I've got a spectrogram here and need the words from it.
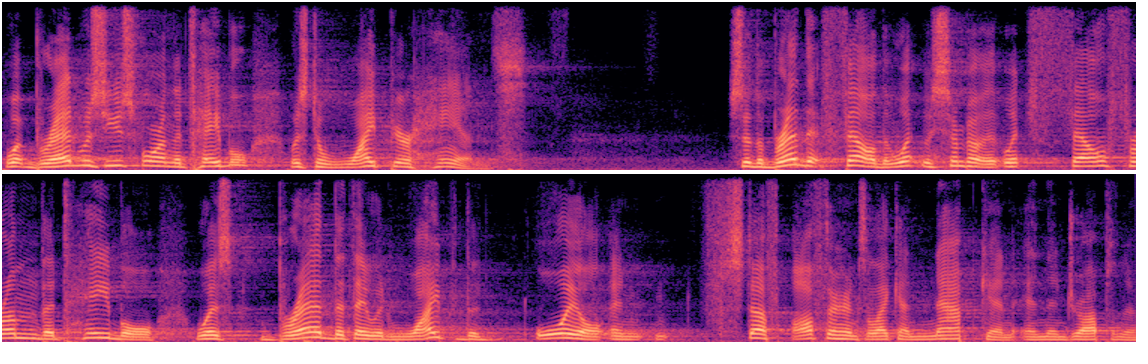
What bread was used for on the table was to wipe your hands. So the bread that fell, the, what, what fell from the table was bread that they would wipe the oil and stuff off their hands like a napkin and then dropped on the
